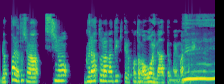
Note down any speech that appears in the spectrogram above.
やっぱり私は土のグラトラができてることが多いなって思いますね。えー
